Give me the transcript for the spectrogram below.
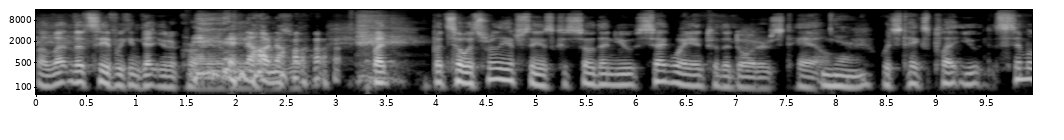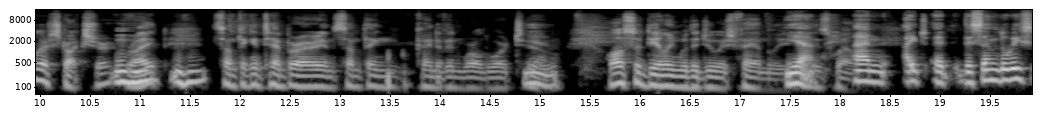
Well, let, us see if we can get you to cry. no, no. Well. But but so it's really interesting is because so then you segue into the daughter's tale, yeah. which takes place you similar structure, mm-hmm, right? Mm-hmm. Something contemporary and something kind of in World War II. Yeah. Also dealing with a Jewish family yeah. as well. And I uh, the St. Louis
